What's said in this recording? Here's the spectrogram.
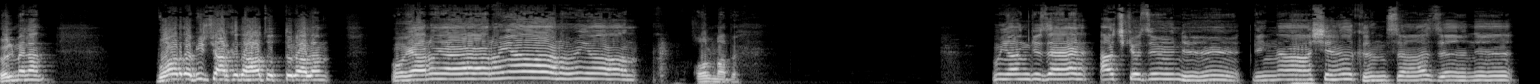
Ölme lan. Bu arada bir şarkı daha tutturalım. Uyan uyan uyan uyan. Olmadı. Uyan güzel aç gözünü dinle aşıkın sözünü.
